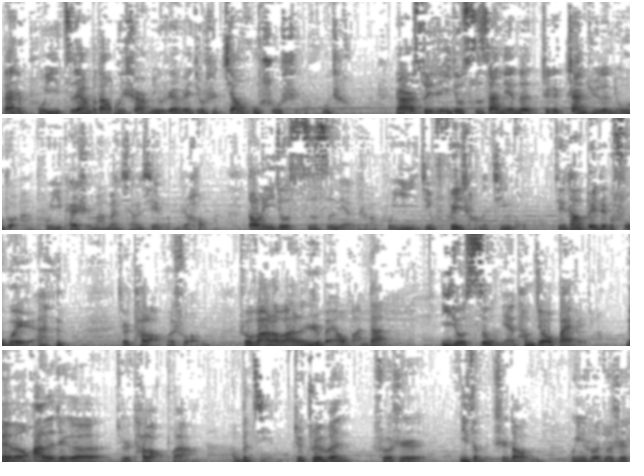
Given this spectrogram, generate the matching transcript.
但是溥仪自然不当回事儿，又认为就是江湖术士的胡扯。然而，随着一九四三年的这个战局的扭转，溥仪开始慢慢相信了。之后，到了一九四四年的时候，溥仪已经非常的惊恐，经常对这个富贵人，就是他老婆说嘛，说完了完了，日本要完蛋了。一九四五年，他们就要败北了。没文化的这个就是他老婆啊，很不解，就追问说是你怎么知道的？溥仪说就是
